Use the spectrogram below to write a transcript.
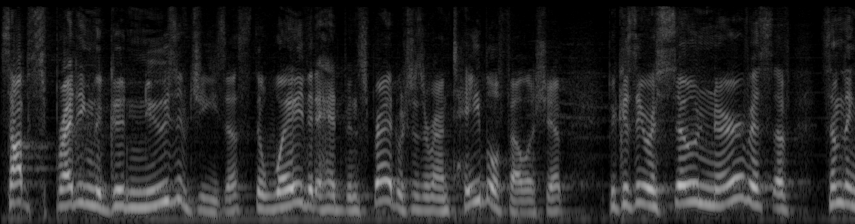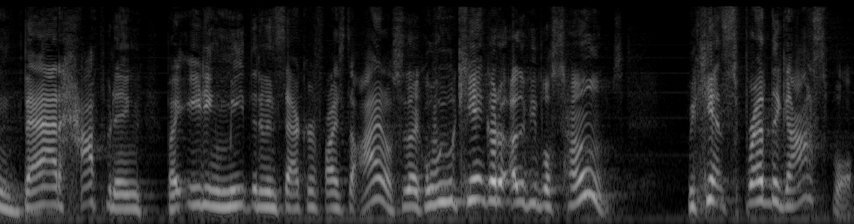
stopped spreading the good news of Jesus the way that it had been spread, which was around table fellowship, because they were so nervous of something bad happening by eating meat that had been sacrificed to idols. So, they're like, well, we can't go to other people's homes. We can't spread the gospel.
